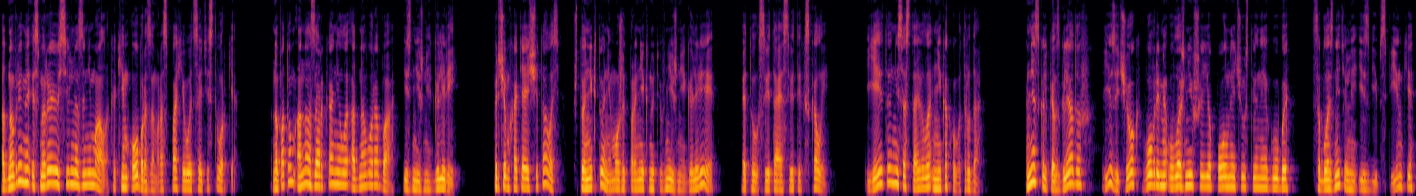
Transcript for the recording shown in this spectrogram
Одно время Эсмерею сильно занимало, каким образом распахиваются эти створки – но потом она заарканила одного раба из нижних галерей. Причем, хотя и считалось, что никто не может проникнуть в нижние галереи, эту святая святых скалы, ей это не составило никакого труда. Несколько взглядов, язычок, вовремя увлажнивший ее полные чувственные губы, соблазнительный изгиб спинки,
